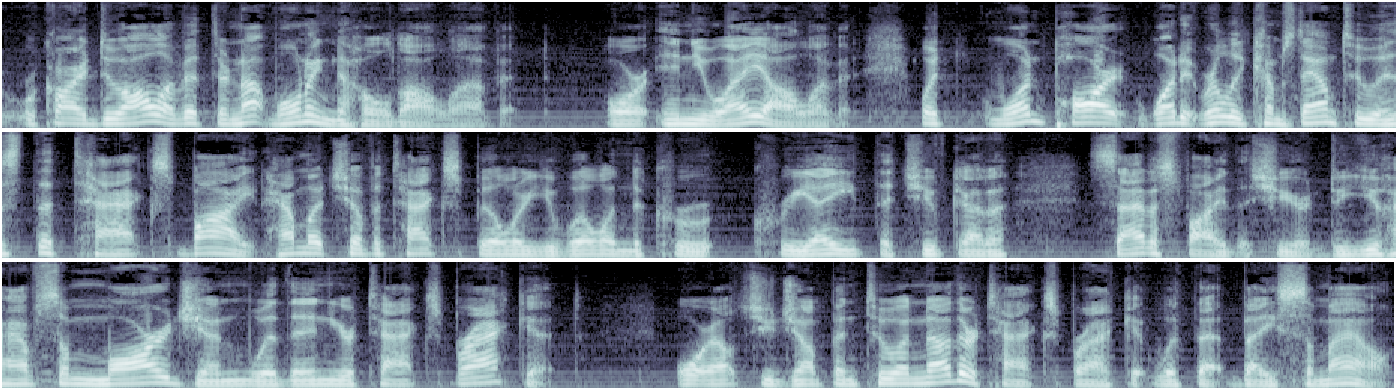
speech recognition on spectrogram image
required to do all of it, they're not wanting to hold all of it or NUA all of it. What one part, what it really comes down to is the tax bite. How much of a tax bill are you willing to cr- create that you've got to satisfy this year? Do you have some margin within your tax bracket? Or else you jump into another tax bracket with that base amount.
